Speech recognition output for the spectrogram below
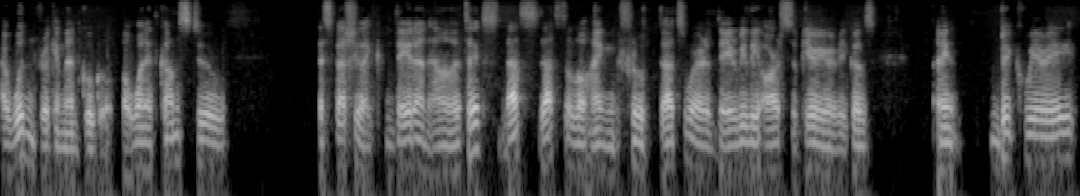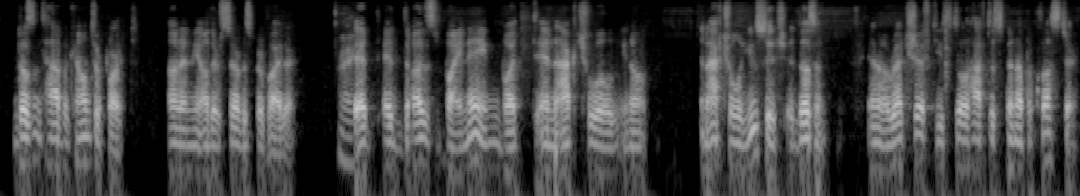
I wouldn't recommend Google. But when it comes to, especially like data and analytics, that's that's the low-hanging fruit. That's where they really are superior because, I mean, BigQuery doesn't have a counterpart on any other service provider. Right. It it does by name, but in actual you know in actual usage, it doesn't. You know, Redshift, you still have to spin up a cluster.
